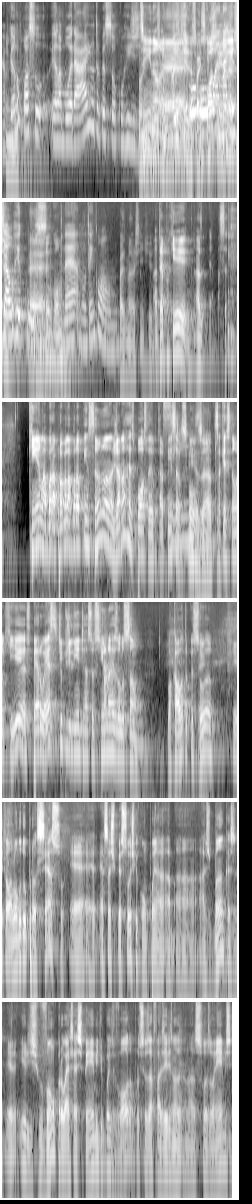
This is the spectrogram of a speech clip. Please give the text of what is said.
É porque eu não posso elaborar e outra pessoa corrigir. Sim, não. É, é, ou, ou, ou analisar o recurso. É. Não tem como. Né? Não tem como. Faz o menor sentido. Até porque quem elabora a prova, elabora pensando já na resposta. Né? O cara pensa, Sim. Exato. essa questão aqui, eu espero esse tipo de linha de raciocínio na resolução. Colocar outra pessoa. Sim. Então, ao longo do processo, é, é essas pessoas que compõem a, a, as bancas, eles vão para o SSPM, depois voltam para os seus afazeres nas, nas suas OMs,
